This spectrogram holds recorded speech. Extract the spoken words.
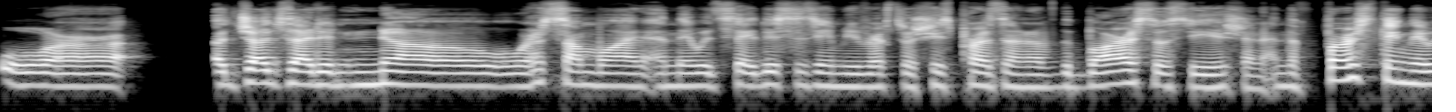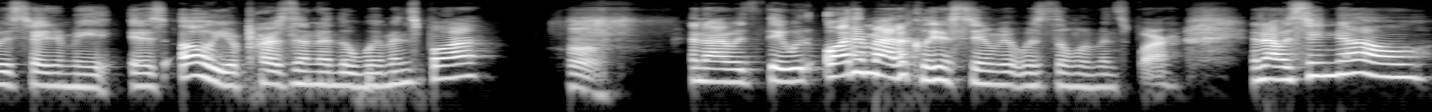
or a judge that I didn't know or someone, and they would say, This is Aimee Richter. She's president of the Bar Association. And the first thing they would say to me is, Oh, you're president of the women's bar? Huh. And I would they would automatically assume it was the women's bar. And I would say, No,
